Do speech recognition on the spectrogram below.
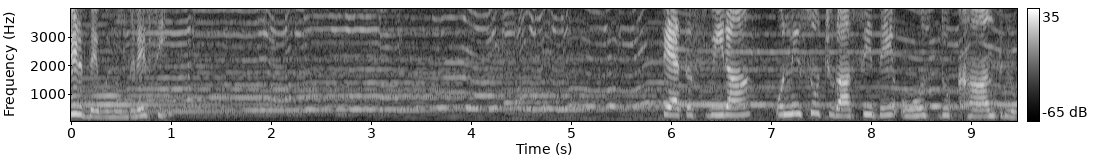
ਹਿਰਦੇ ਵਲੂੰਦਰੇ ਸੀ। ਤੇ ਇਹ ਤਸਵੀਰਾਂ 1984 ਦੇ ਉਸ ਦੁਖਾਂਤ ਨੂੰ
